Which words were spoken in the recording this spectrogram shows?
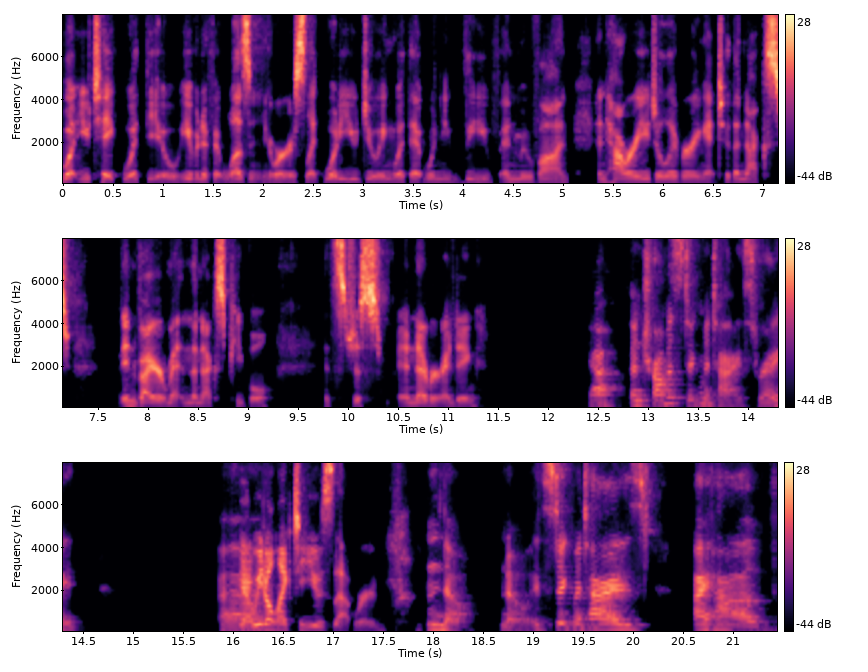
what you take with you even if it wasn't yours like what are you doing with it when you leave and move on? And how are you delivering it to the next environment and the next people it's just a never ending yeah and trauma stigmatized right um, yeah, we don't um, like to use that word. No, no, it's stigmatized. I have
